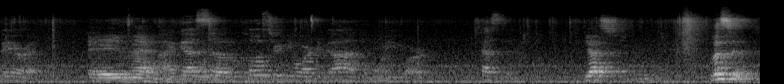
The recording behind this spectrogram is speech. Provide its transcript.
bear it. Amen. I guess the closer you are to God, the more you are tested. Yes. Listen,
